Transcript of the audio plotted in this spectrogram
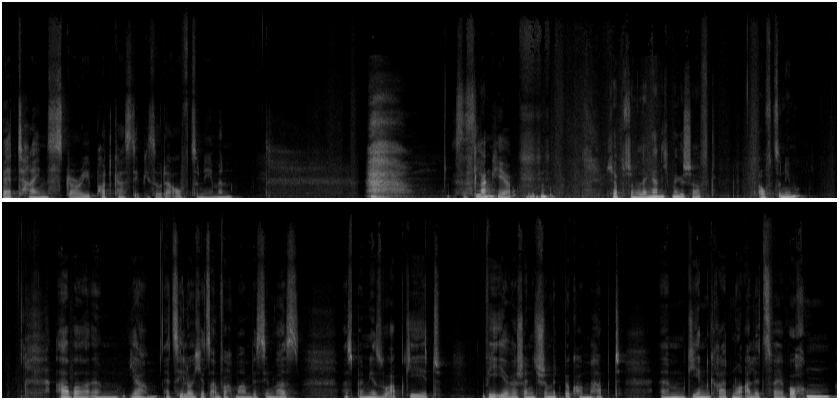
Bedtime Story Podcast Episode aufzunehmen. Es ist lang her. Ich habe es schon länger nicht mehr geschafft aufzunehmen. Aber ähm, ja, erzähle euch jetzt einfach mal ein bisschen was was bei mir so abgeht. Wie ihr wahrscheinlich schon mitbekommen habt, ähm, gehen gerade nur alle zwei Wochen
